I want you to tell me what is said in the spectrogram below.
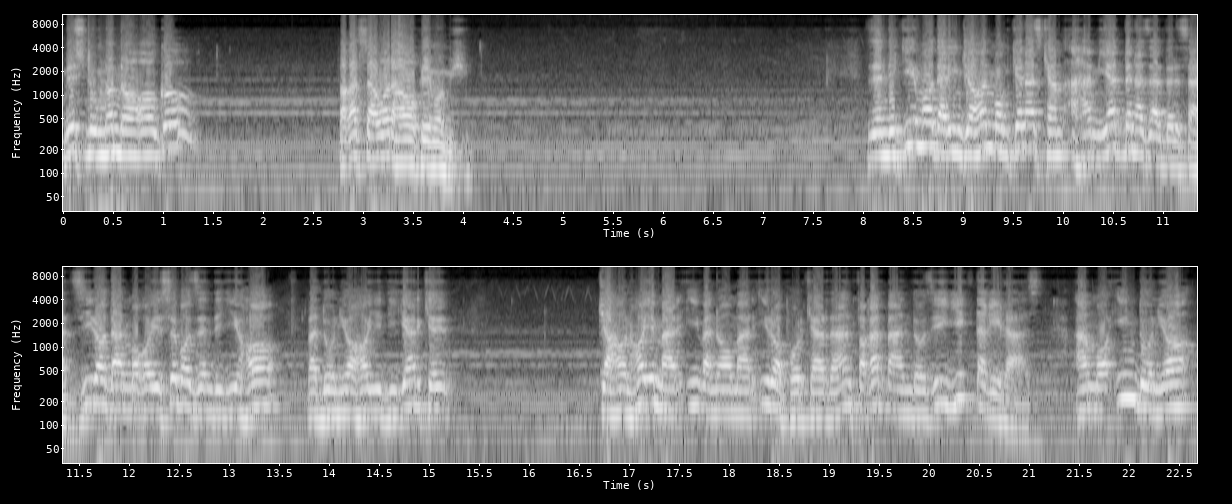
مثل اونا ناآگاه فقط سوار هواپیما میشیم. زندگی ما در این جهان ممکن است کم اهمیت به نظر برسد زیرا در مقایسه با زندگی ها و دنیاهای دیگر که جهانهای مرئی و نامرئی را پر کردن فقط به اندازه یک دقیقه است. اما این دنیا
